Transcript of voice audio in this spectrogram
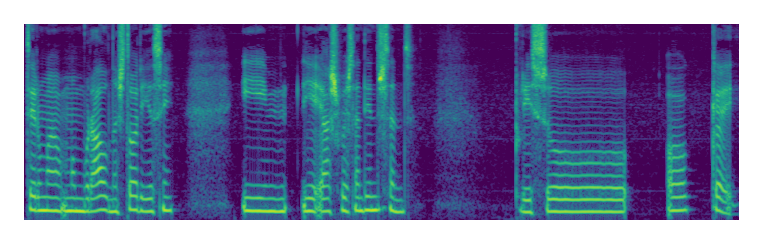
ter uma, uma moral na história e assim. E, e acho bastante interessante. Por isso, ok.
